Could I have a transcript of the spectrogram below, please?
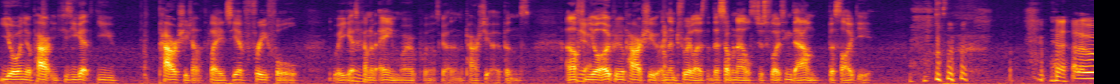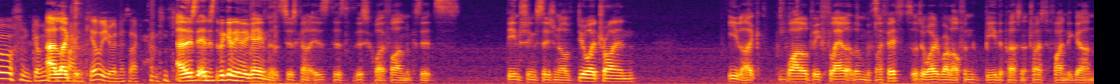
you're on your parachute because you get you parachute out of the plane, so you have free fall where you get to Mm. kind of aim where to go, and then the parachute opens, and often Yeah. you'll open your parachute and then to realize that there's someone else just floating down beside you, Hello. I'm going I to like- try and kill you in a second. and it's, it's the beginning of the game that's just kind of is this this is quite fun because it's the interesting decision of do I try and eat like wildly flail at them with my fists, or do I run off and be the person that tries to find a gun?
